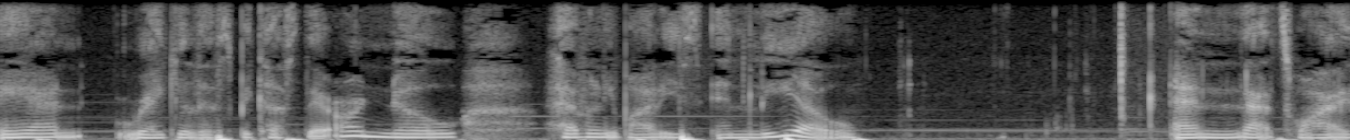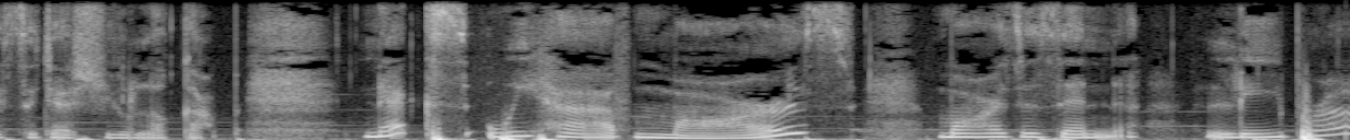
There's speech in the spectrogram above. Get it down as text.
and Regulus because there are no heavenly bodies in Leo. And that's why I suggest you look up. Next, we have Mars. Mars is in Libra.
